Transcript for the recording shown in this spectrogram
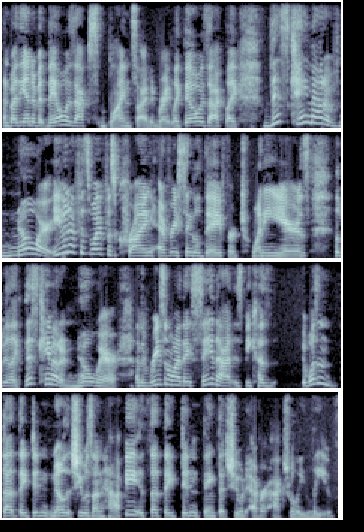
And by the end of it, they always act blindsided, right? Like they always act like this came out of nowhere. Even if his wife was crying every single day for 20 years, he'll be like, this came out of nowhere. And the reason why they say that is because it wasn't that they didn't know that she was unhappy, it's that they didn't think that she would ever actually leave.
